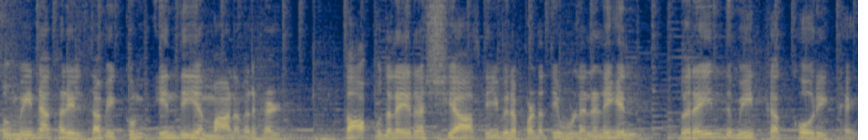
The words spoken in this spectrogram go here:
சுமி நகரில் தவிக்கும் இந்திய மாணவர்கள். தாக்குதலை ரஷ்யா தீவிரப்படுத்தியுள்ள நிலையில் விரைந்து மீட்க கோரிக்கை.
